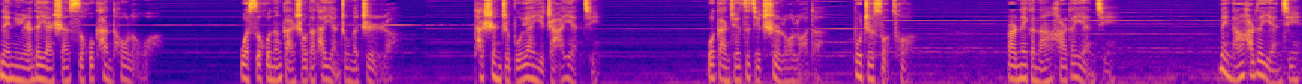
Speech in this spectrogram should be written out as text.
那女人的眼神似乎看透了我，我似乎能感受到她眼中的炙热。她甚至不愿意眨眼睛。我感觉自己赤裸裸的，不知所措。而那个男孩的眼睛，那男孩的眼睛，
